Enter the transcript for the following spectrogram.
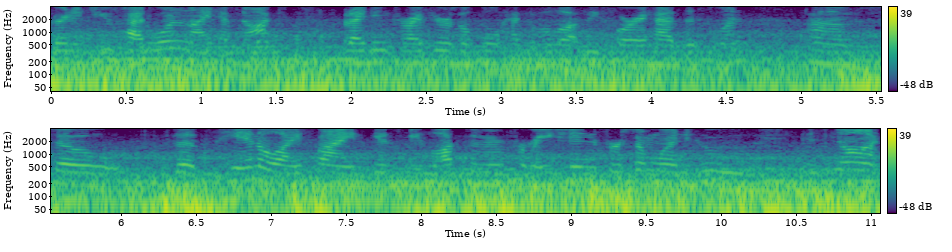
Um, Granted, you've had one and I have not, but I didn't drive yours a whole heck of a lot before I had this one. Um, so the panel I find gives me lots of information for someone who is not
